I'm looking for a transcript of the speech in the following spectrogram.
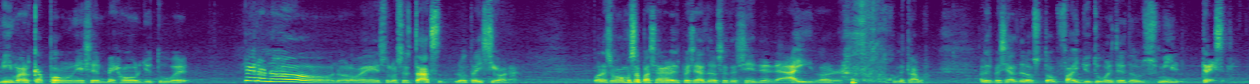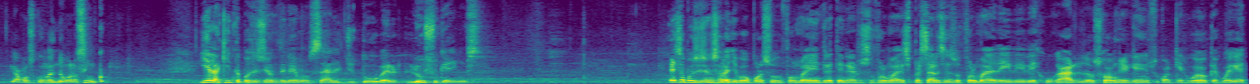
Mima el Capón es el mejor youtuber, pero no, no lo es. Los stats lo traicionan. Por eso vamos a pasar al especial de los 700. Ay, me trabo. Al especial de los top 5 youtubers de 2013. Vamos con el número 5. Y en la quinta posición tenemos al youtuber Luzu Games. Esa posición se la llevó por su forma de entretener, su forma de expresarse, su forma de, de, jugar los Hunger Games, cualquier juego que juegue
